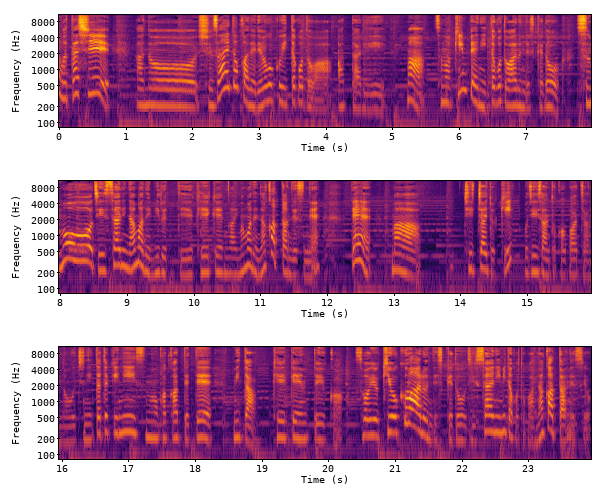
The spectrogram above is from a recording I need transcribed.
ー私あのー、取材とかで両国行ったことはあったりまあその近辺に行ったことはあるんですけど相撲を実際に生で見るっていう経験が今までなかったんですね。でまあちっちゃい時おじいさんとかおばあちゃんのお家に行った時に相撲かかってて見た経験っていうかそういう記憶はあるんですけど実際に見たことがなかったんですよ。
